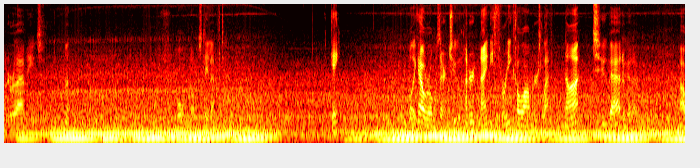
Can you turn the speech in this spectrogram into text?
whatever that means. oh no, stay left. Okay. We're almost there. 293 kilometers left. Not too bad. We've got a, a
